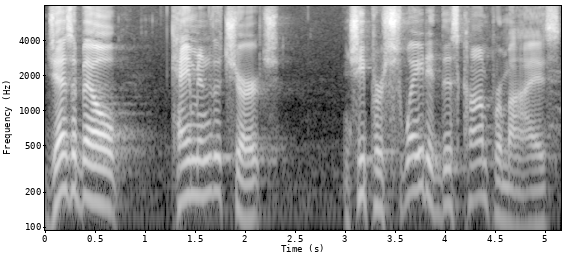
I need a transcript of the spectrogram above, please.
Jezebel came into the church and she persuaded this compromise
